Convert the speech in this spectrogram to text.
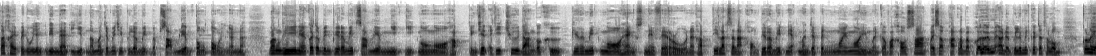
ถ้าใครไปดูยังดินแดนอียิปต์นะมันจะไม่ใช่พีระมิดแบบสามเหลี่ยมตรงๆอย่างนั้นนะบางทีเนี่ยก็จะเป็นพีระมิดสามเหลี่ยมหงิกหงิกงองอๆครับอย่างเช่นไอที่ชื่อดังก็คือพีระมิดงอแห่งสเนเฟรูนะครับที่ลักษณะของพีระมิดเนี่ยมันจะเป็นง่อยๆ เหมือนกับว่าเขาสร้างไปสักพักแล้วแบบเฮ้ยไม่เอาเดี๋ยวพีระมิดก็จะถล่มก็เลย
